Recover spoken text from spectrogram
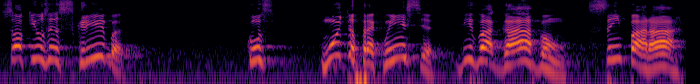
Só que os escribas, com muita frequência, divagavam sem parar,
